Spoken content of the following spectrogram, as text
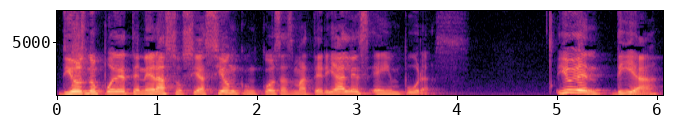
Dios no puede tener asociación con cosas materiales e impuras. Y hoy en día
